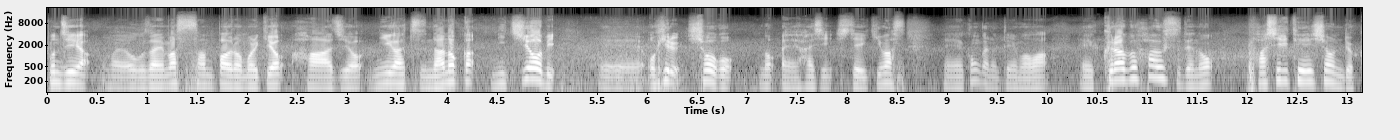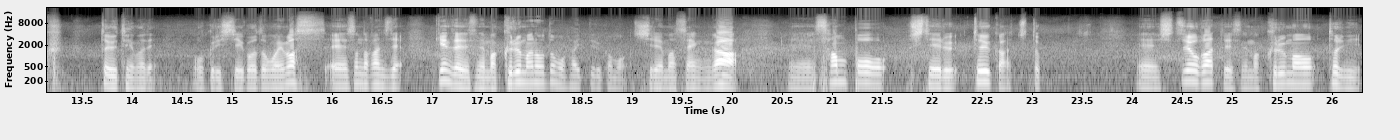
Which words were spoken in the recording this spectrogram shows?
ボンジーアおはようございます。サンパウロ森清ハージオ2月7日日曜日、えー、お昼正午の、えー、配信していきます、えー、今回のテーマは、えクラブハウスでのファシリテーション力というテーマでお送りしていこうと思います、えそんな感じで現在ですね、まあ、車の音も入っているかもしれませんが、え散歩をしているというかちょっと、え必要があってですね、まあ、車を取りに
